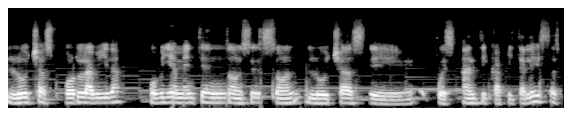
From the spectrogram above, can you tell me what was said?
luchas por la vida, obviamente entonces son luchas eh, pues anticapitalistas,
